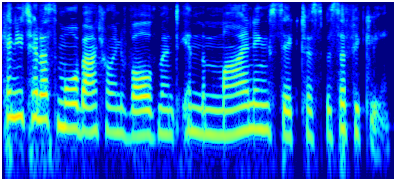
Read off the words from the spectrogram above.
Can you tell us more about your involvement in the mining sector specifically?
